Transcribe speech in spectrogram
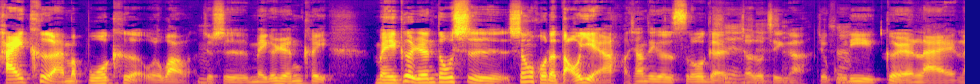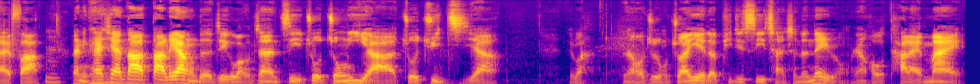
拍客，还什么播客，我忘了，嗯就是每个人可以，每个人都是生活的导演啊，好像这个 slogan 叫做这个啊，就鼓励个人来来发。那你看现在大大量的这个网站自己做综艺啊，做剧集啊，对吧？然后这种专业的 PGC 产生的内容，然后他来卖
